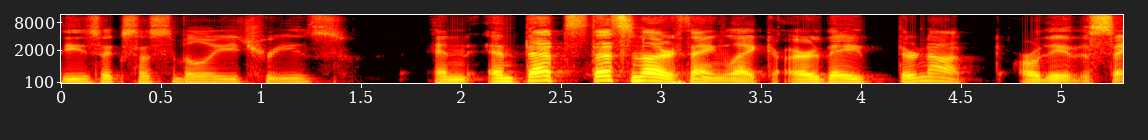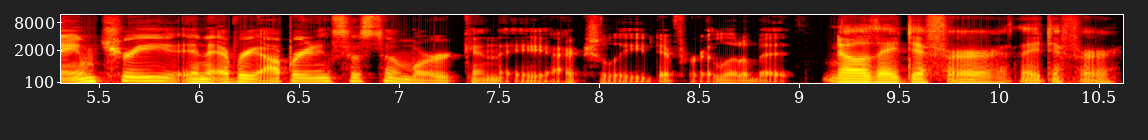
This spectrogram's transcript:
these accessibility trees. And and that's that's another thing. Like are they they're not are they the same tree in every operating system or can they actually differ a little bit? No, they differ. They differ.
